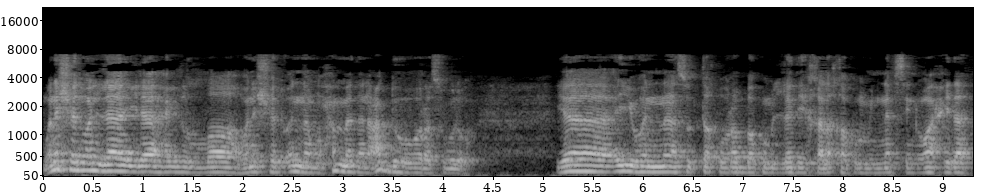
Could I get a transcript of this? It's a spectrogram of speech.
ونشهد أن لا إله إلا الله ونشهد أن محمدا عبده ورسوله. يا أيها الناس اتقوا ربكم الذي خلقكم من نفس واحدة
